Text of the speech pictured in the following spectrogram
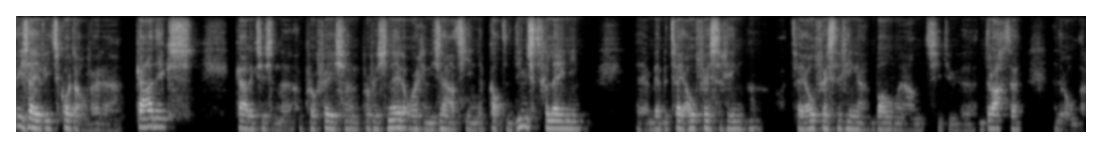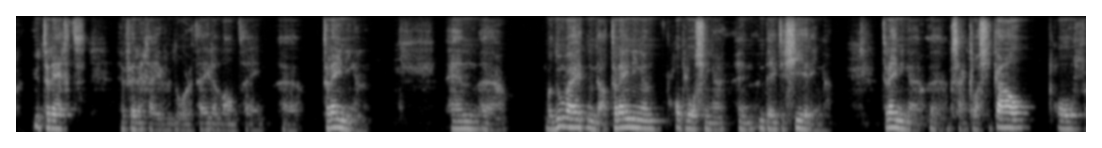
Eerst even iets kort over uh, Cadix. Cadix is een, eh, een, professionele organisatie in de kattendienstverlening. Uh, we hebben twee hoofdvestigingen. Twee hoofdvestigingen. Bovenaan ziet u Drachten en eronder Utrecht. En verder geven we door het hele land heen trainingen. En wat doen wij? Inderdaad, trainingen, oplossingen en detacheringen. Trainingen zijn klassikaal of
